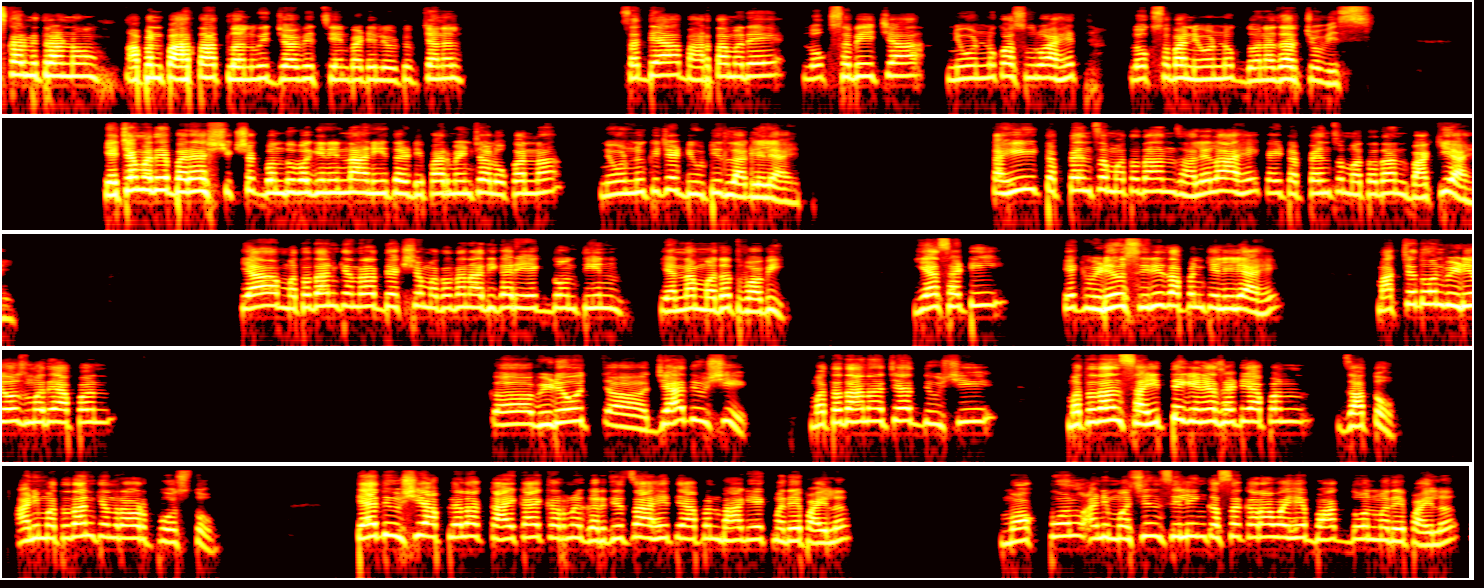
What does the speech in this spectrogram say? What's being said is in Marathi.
नमस्कार मित्रांनो आपण पाहतात लन with joy with Sen Patil YouTube channel सध्या भारतामध्ये लोकसभेच्या निवडणुका सुरू आहेत लोकसभा निवडणूक दोन हजार चोवीस. याच्यामध्ये बऱ्याच शिक्षक बंधू भगिनींना आणि इतर डिपार्टमेंटच्या लोकांना निवडणुकीच्या ड्युटीज लागलेल्या आहेत. काही टप्प्यांचं मतदान झालेलं आहे काही टप्प्यांचं मतदान बाकी आहे. या मतदान केंद्राध्यक्ष मतदान अधिकारी एक दोन तीन यांना मदत व्हावी. यासाठी एक व्हिडिओ सिरीज आपण केलेली आहे. मागच्या दोन व्हिडिओजमध्ये आपण व्हिडिओ ज्या दिवशी मतदानाच्या दिवशी मतदान साहित्य घेण्यासाठी आपण जातो आणि मतदान केंद्रावर पोहोचतो त्या दिवशी आपल्याला काय काय करणं गरजेचं आहे ते आपण भाग एक मध्ये पाहिलं. मॉकपोल आणि मशीन सिलिंग कसं करावं हे भाग दोन मध्ये पाहिलं.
